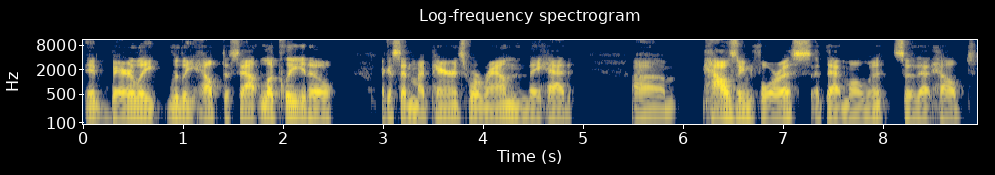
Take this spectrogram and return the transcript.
it barely really helped us out. Luckily, you know, like I said, my parents were around and they had um, housing for us at that moment, so that helped.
